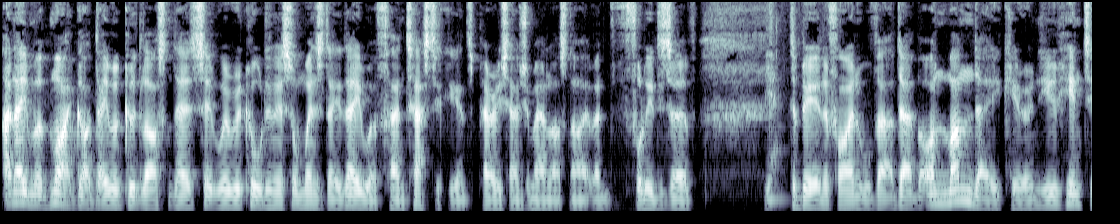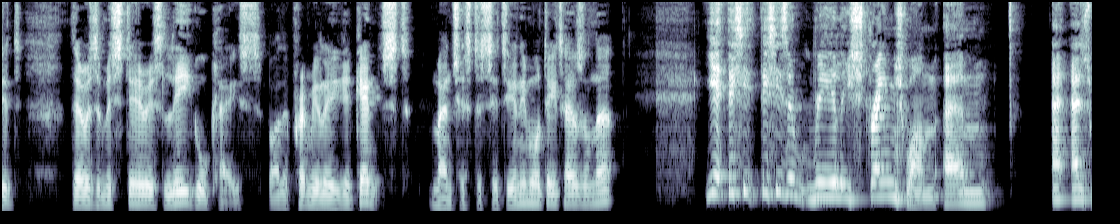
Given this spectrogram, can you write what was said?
and they were, my God, they were good last. We're recording this on Wednesday. They were fantastic against Paris Saint Germain last night, and fully deserve yeah. to be in the final without a doubt. But on Monday, Kieran, you hinted there was a mysterious legal case by the Premier League against Manchester City. Any more details on that? Yeah, this is this is a really strange one. Um, as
